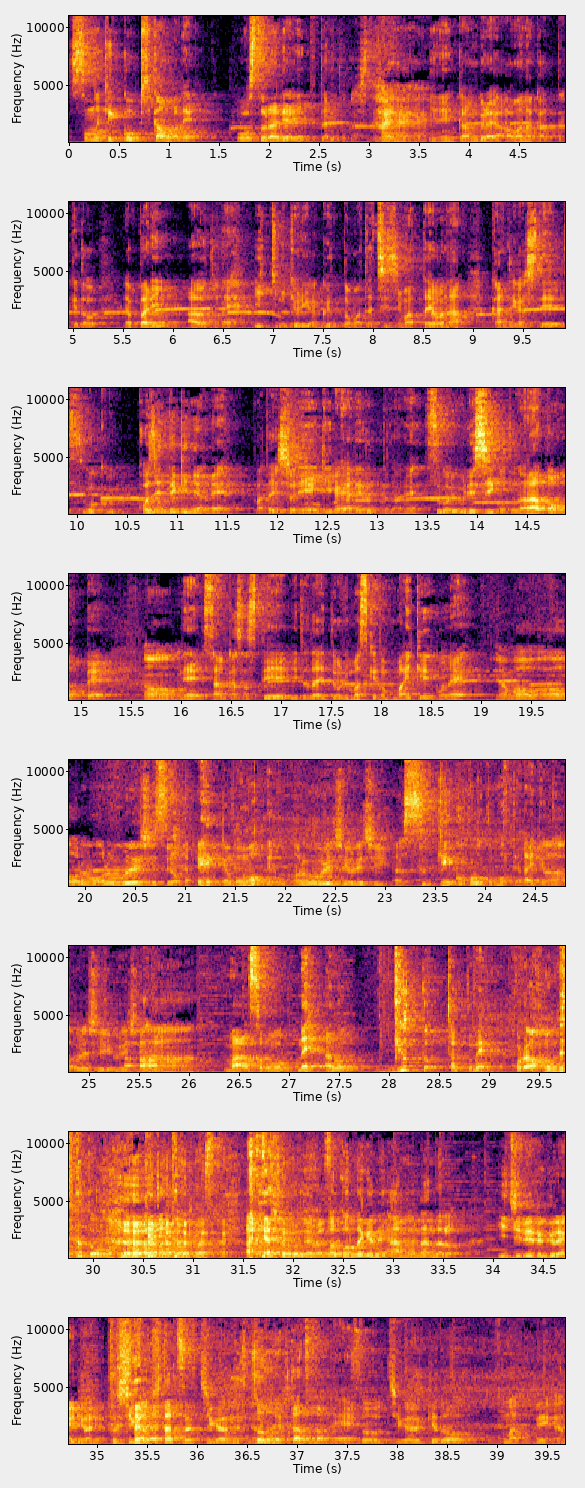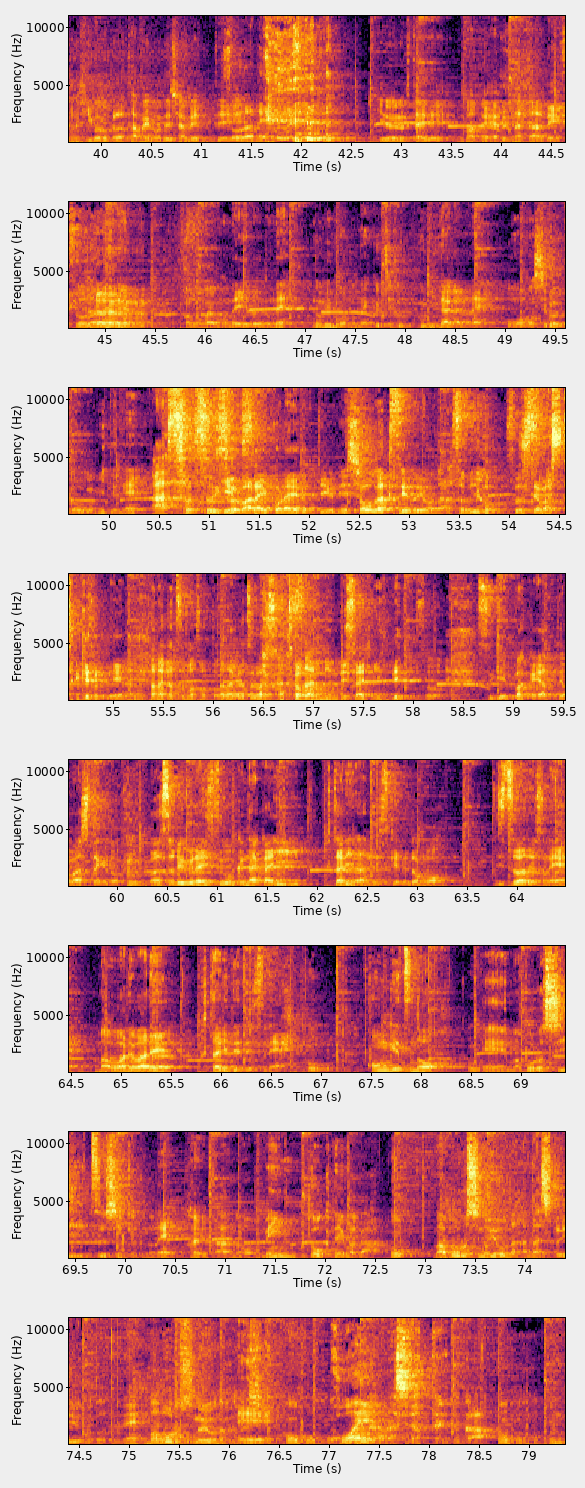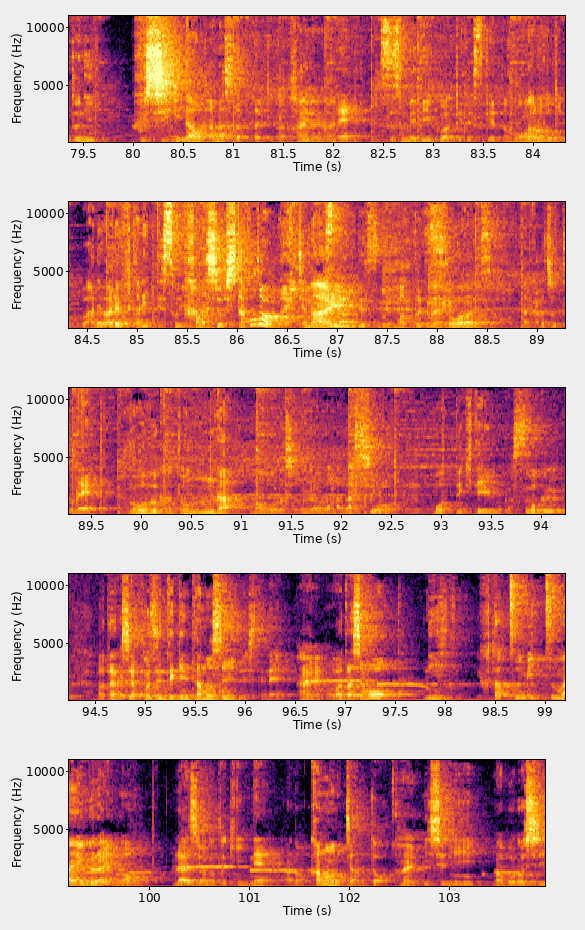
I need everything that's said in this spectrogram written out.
そんな結構期間はねオーストラリア行ってたりとかしてね、はいはいはい。2年間ぐらい会わなかったけどやっぱり会うとね一気に距離がぐっとまた縮まったような感じがしてすごく個人的にはねまた一緒に演技がやれるっていうのはねすごい嬉しいことだなと思って、うん。ね、参加させていただいておりますけども舞稽古ね。いやまああ俺も俺も嬉しいですよ。え思ってる？俺も嬉しい嬉しい。あすっげえ心こもってないけど。あ嬉しい嬉しいあなまあそれをねあのギュッとちゃんとねこれは本音だと思って受け取っておきます。ありがとうございます、まあこんだけねあのなんだろういじれるぐらいにはね年が2つ違うんですかそうだね2つだね。そう違うけどまあねあの日頃からタメ語で喋ってそうだね。いろいろ2人でバカやる中で。そうだね この前もねいろいろね飲み物ね口踏みながらね面白い動画見てねあそうそうすげえ笑いこらえるっていうね小学生のような遊びをしてましたけどね。あの田中翼と。田中翼と。三人で。3人で。そう。すげえバカやってましたけど、まあ、それぐらいすごく仲いい2人なんですけれども実はですね、まあ、我々2人でですねお今月のお、えー幻通信局のね、はい。あのメイントークテーマがお「幻のような話」ということでね。幻のような話、ええほうほう怖い話だったりとかほうほうほう。本当に不思議なお話だったりとかっていうのをね、はい進めていくわけですけれどもなるほど。我々2人ってそういう話をしたことがないじゃなないですか。いですね。全くない。そうなんですよ。だからちょっとねノブがどんな幻のような話を持ってきているのかすごく私は個人的に楽しみでしてね、はい。私も 2, 2つ3つ前ぐらいのラジオの時にねあのかのんちゃんとはい。一緒に幻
